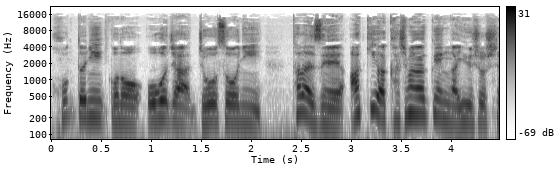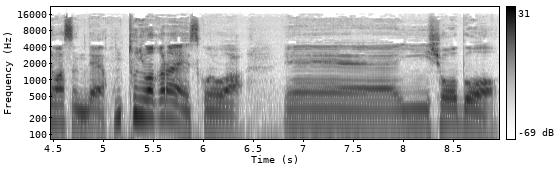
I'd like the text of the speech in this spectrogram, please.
本当にこの王者上層に、ただですね、秋は鹿島学園が優勝してますんで、本当にわからないです、これは。えー、いい勝負を、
